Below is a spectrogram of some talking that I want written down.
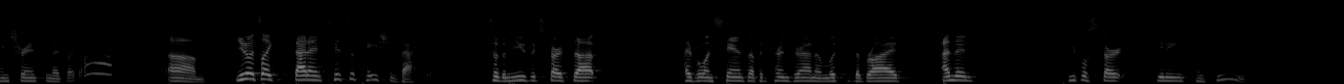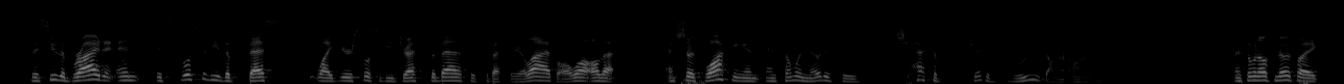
entrance, and it's like, oh, um, you know, it's like that anticipation factor. So the music starts up, everyone stands up and turns around and looks at the bride, and then people start getting confused. They see the bride, and, and it's supposed to be the best, like you're supposed to be dressed the best, it's the best day of your life, blah, blah, all that. And she starts walking, and, and someone notices she has, a, she has a bruise on her arm. And someone else knows, like,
